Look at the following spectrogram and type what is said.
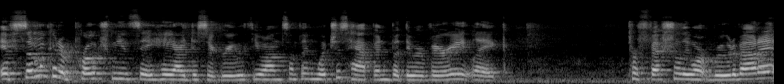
If someone could approach me and say, "Hey, I disagree with you on something," which has happened, but they were very like professionally weren't rude about it.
